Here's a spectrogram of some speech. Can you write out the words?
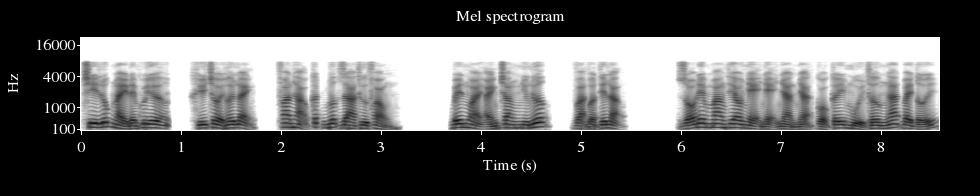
Chi lúc này đêm khuya, khí trời hơi lạnh, phan hạo cất bước ra thư phòng. Bên ngoài ánh trăng như nước, vạn vật tiên lặng. Gió đêm mang theo nhẹ nhẹ nhàn nhạt cỏ cây mùi thơm ngát bay tới.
